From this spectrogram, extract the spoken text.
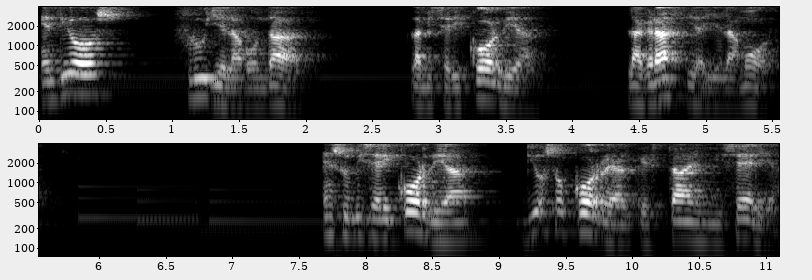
En Dios fluye la bondad, la misericordia, la gracia y el amor. En su misericordia, Dios socorre al que está en miseria.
